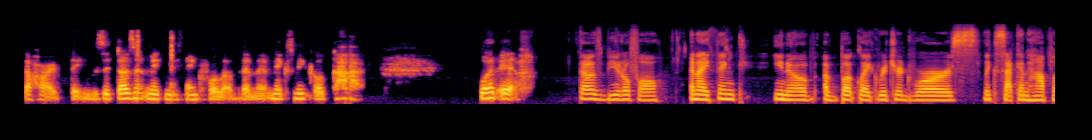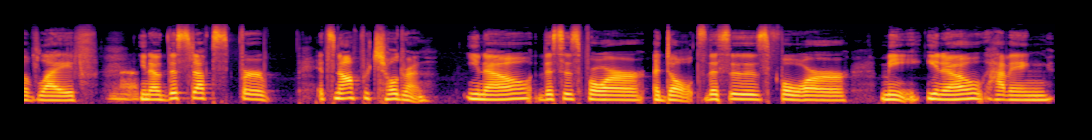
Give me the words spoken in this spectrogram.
the hard things. It doesn't make me thankful of them. It makes me go, God, what if? That was beautiful. And I think, you know, a book like Richard Rohr's like second half of life, yeah. you know, this stuff's for it's not for children. You know, this is for adults. This is for me, you know, having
